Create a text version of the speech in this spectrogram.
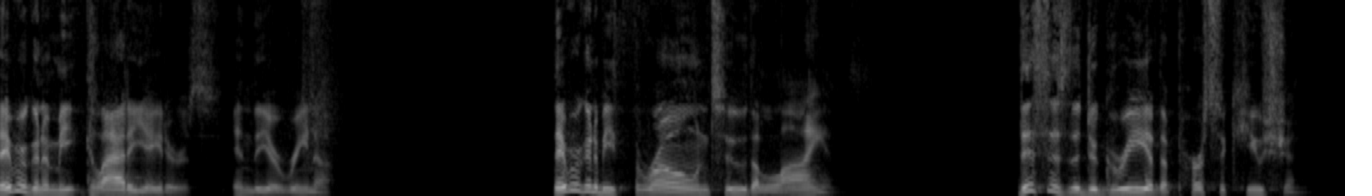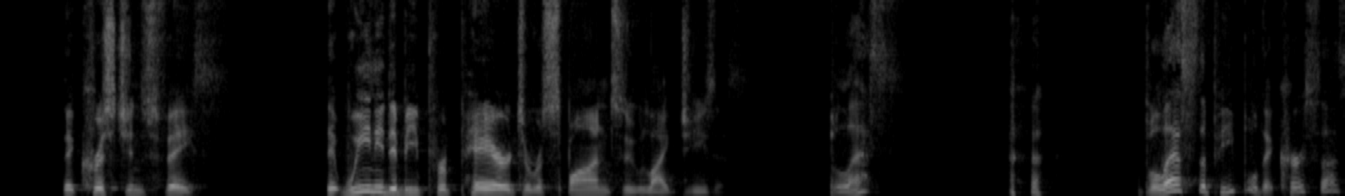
They were going to meet gladiators in the arena. They were going to be thrown to the lions. This is the degree of the persecution that Christians face, that we need to be prepared to respond to like Jesus. Bless? Bless the people that curse us?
